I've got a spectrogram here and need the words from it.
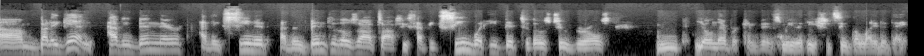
Um, but again, having been there, having seen it, having been to those autopsies, having seen what he did to those two girls, mm, you'll never convince me that he should see the light of day.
